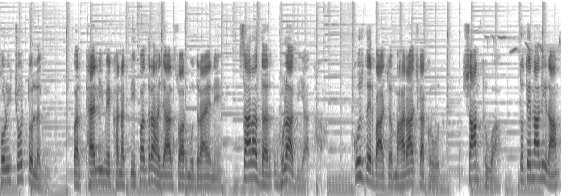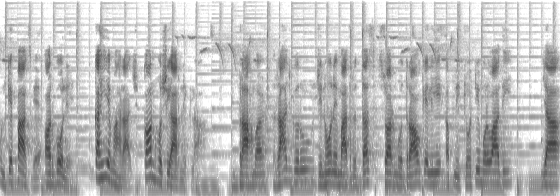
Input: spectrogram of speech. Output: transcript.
थोड़ी चोट तो लगी, पर थैली में खनकती पंद्रह हज़ार स्वर्ण मुद्राएँ ने सारा दर्द भुला दिया था। कुछ देर बाद जब महाराज का क्रोध शांत हुआ तो तेनालीराम उनके पास गए और बोले, कहिए महाराज, कौन होशियार निकला? ब्राह्मण राजगुरु जिन्होंने मात्र दस स्वर्ण मुद्राओं के लिए अपनी चोटी मुड़वा दी, या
